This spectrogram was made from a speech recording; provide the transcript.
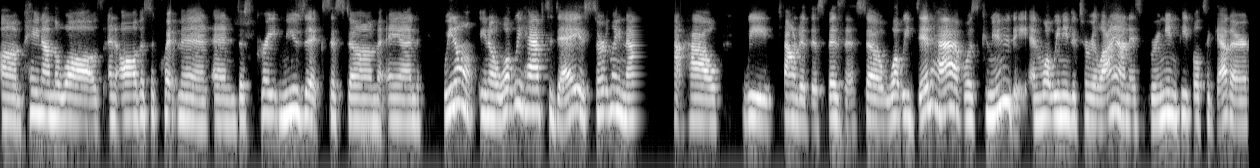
um, paint on the walls and all this equipment and this great music system and we don't, you know, what we have today is certainly not how we founded this business. So what we did have was community and what we needed to rely on is bringing people together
